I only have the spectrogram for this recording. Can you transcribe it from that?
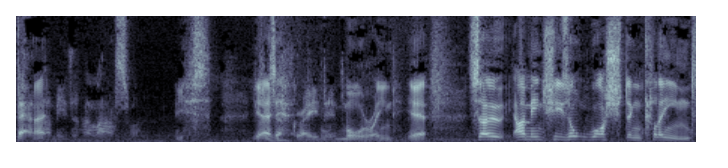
better Uh, mummy than the last one. Yes. Yeah, She's upgraded. Maureen. Yeah. So, I mean, she's all washed and cleaned.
